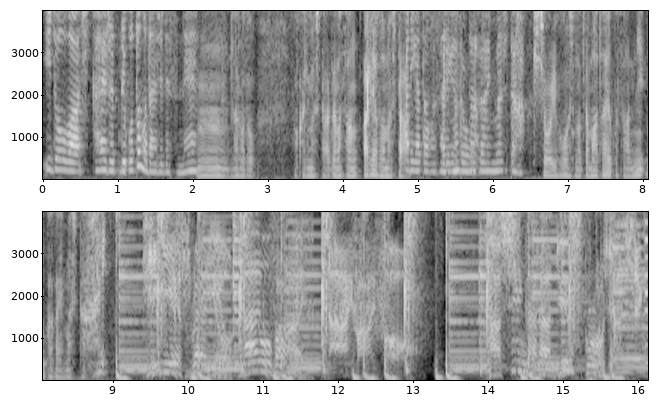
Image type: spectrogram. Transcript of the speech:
移動は控えるっていうことも大事ですね。うん、なるほど。わかりました。ざまさん、ありがとうございましたあり。がとうございました。とうございました。気象予報士のざまたよこさんに伺いました。はい。TBS ラディオ905 954発信型ニュースプロジェク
